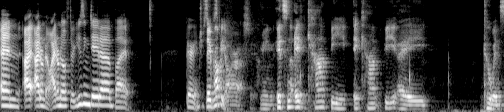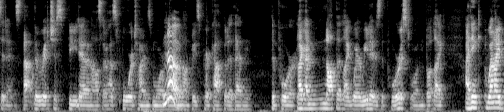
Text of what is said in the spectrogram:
And I, I don't know. I don't know if they're using data, but very interesting. They probably are actually. I mean, it's not, it can't be it can't be a coincidence that the richest Bydel in Oslo has four times more No. monopolies per capita than the poor. Like, I'm not that like where we live is the poorest one, but like I think when I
